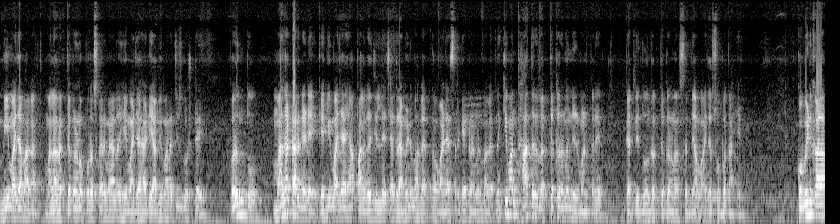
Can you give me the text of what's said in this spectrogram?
मी माझ्या भागात मला रक्तकर्ण पुरस्कार मिळाला हे माझ्यासाठी अभिमानाचीच गोष्ट आहे. परंतु माझा टार्गेट आहे की मी माझ्या ह्या पालघर जिल्ह्याच्या ग्रामीण भागातनं वाड्यासारख्या ग्रामीण भागातनं किमान दहा तरी रक्तकर्ण निर्माण करेन. त्यातली दोन रक्तकर्ण सध्या माझ्यासोबत आहेत. कोविड काळात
